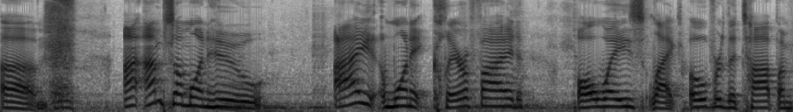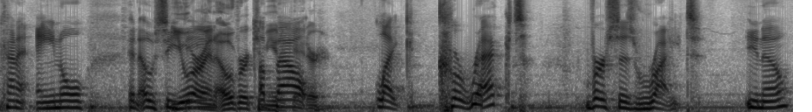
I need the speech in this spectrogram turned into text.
um, I, I'm someone who I want it clarified always like over the top. I'm kind of anal and OCD. You are an over-communicator. like correct versus right. You know,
